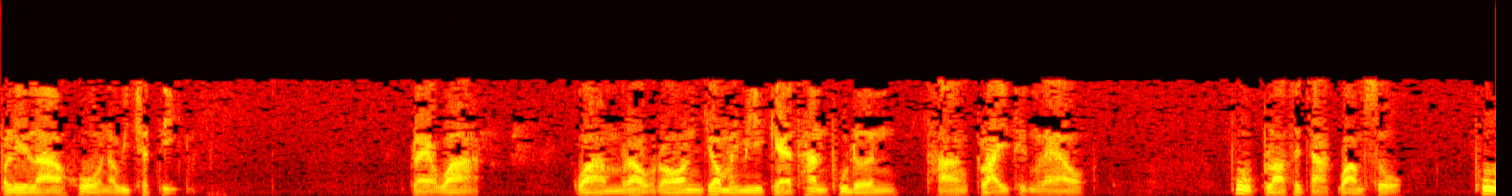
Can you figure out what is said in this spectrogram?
ปริลาโหนวิชติ แปลว่า ความเร่าร้อนย่อมไม่มีแก่ท่านผู้เดินทางไกลถึงแล้ว ผู้ปราศจากความโศก ผู้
